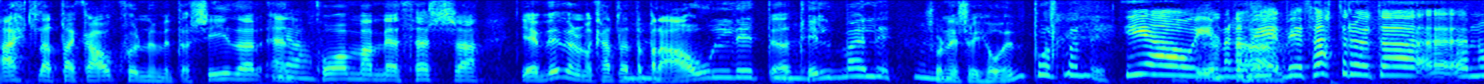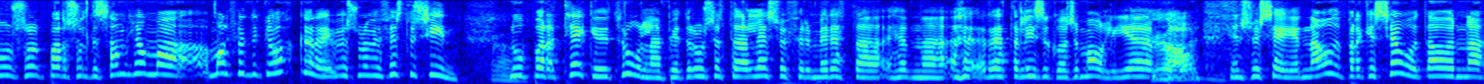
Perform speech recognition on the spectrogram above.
ætla að taka ákvörnum um þetta síðar en Já. koma með þessa ég við verðum að kalla þetta bara álit eða tilmæli, svona eins og hjá umbúsmanni já, ég menna við, við þetta eru auðvitað eh, nú svo, bara svolítið samhljóma málflutningi okkar við, svona við fyrstu sín, nú bara tekið þið trúlega Pétur, þú sérst að lesa upp fyrir mig rétta, hérna, rétta lýsingu á þessu máli. Ég er Já. bara, eins og ég segi, ég náði bara ekki að sjá þetta áður en að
